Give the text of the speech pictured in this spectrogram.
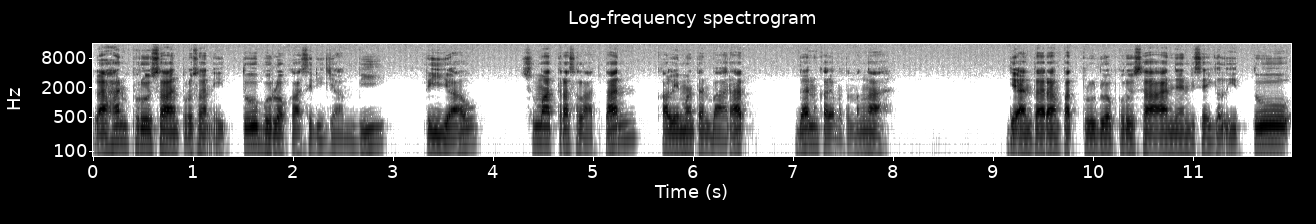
Lahan perusahaan-perusahaan itu berlokasi di Jambi, Riau, Sumatera Selatan, Kalimantan Barat, dan Kalimantan Tengah. Di antara 42 perusahaan yang disegel itu,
